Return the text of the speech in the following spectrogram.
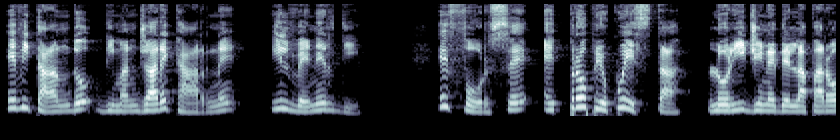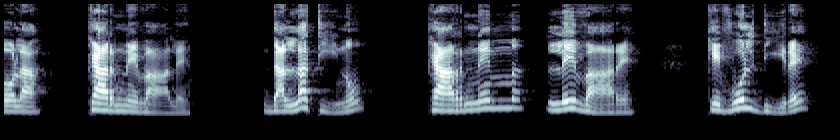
evitando di mangiare carne il venerdì. E forse è proprio questa l'origine della parola carnevale, dal latino carnem levare, che vuol dire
